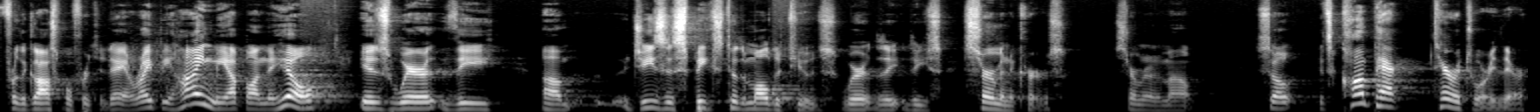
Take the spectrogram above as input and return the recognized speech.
for the gospel for today. And right behind me up on the hill is where the um, Jesus speaks to the multitudes, where the, the sermon occurs, Sermon on the Mount. So it's compact territory there.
